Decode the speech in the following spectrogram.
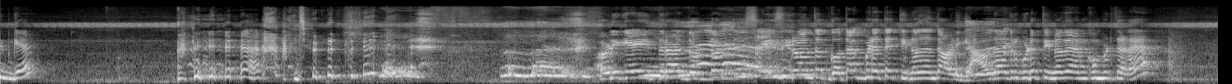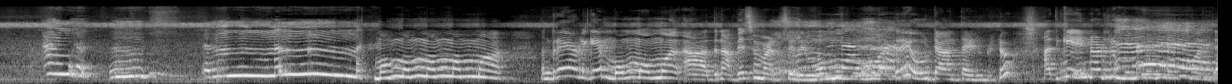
ನಿನಗೆ? ಅವಳಿಗೆ ಈ ತರ ದೊಡ್ಡ ದೊಡ್ಡ ಸೈಜ್ ಇರೋಂಥದ್ದು ಗೊತ್ತಾಗ್ಬಿಡತ್ತೆ ತಿನ್ನೋದಂತ. ಅವಳಿಗೆ ಯಾವ್ದಾದ್ರು ಕೂಡ ತಿನ್ನೋದೇ ಅನ್ಕೊಂಡ್ಬಿಡ್ತಾಳೆ. ಮೊಮ್ಮ ಮೊಮ್ಮ ಮೊಮ್ಮ ಮೊಮ್ಮ ಅಂದ್ರೆ ಅವಳಿಗೆ ಮೊಮ್ಮ ಮೊಮ್ಮ ಅದನ್ನ ಅಭ್ಯಾಸ ಮಾಡಿಸಿದ್ರಿ ಮೊಮ್ಮ ಮೊಮ್ಮ ಅಂದ್ರೆ ಊಟ ಅಂತ ಹೇಳ್ಬಿಟ್ಟು. ಅದಕ್ಕೆ ಏನ್ ನೋಡಿದ್ರು ಮೊಮ್ಮೊಮ್ಮ ಮೊಮ್ಮ ಮೊಮ್ಮ ಅಂತ.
